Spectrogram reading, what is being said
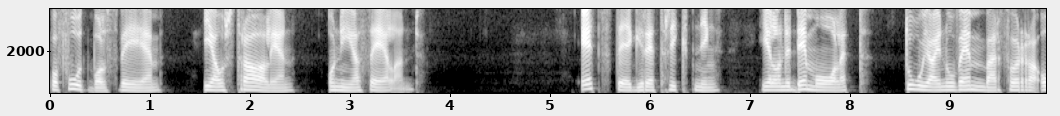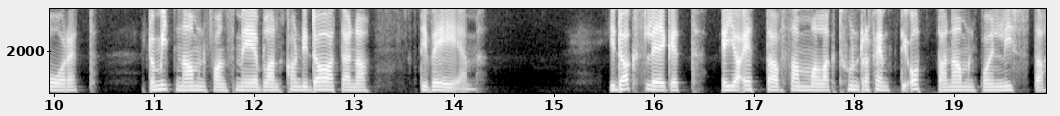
på fotbolls-VM i Australien och Nya Zeeland. Ett steg i rätt riktning gällande det målet tog jag i november förra året då mitt namn fanns med bland kandidaterna till VM. I dagsläget är jag ett av sammanlagt 158 namn på en lista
